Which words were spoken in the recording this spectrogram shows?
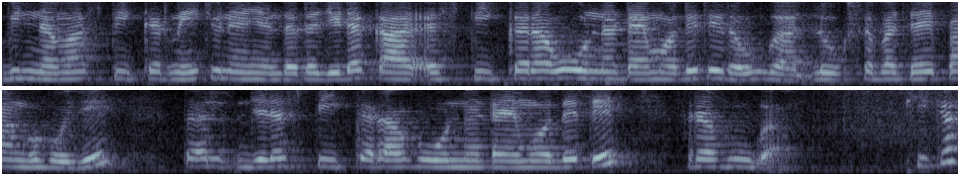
ਵੀ ਨਵਾਂ ਸਪੀਕਰ ਨਹੀਂ ਚੁਣਿਆ ਜਾਂਦਾ, ਤਾਂ ਜਿਹੜਾ ਸਪੀਕਰ ਆ, ਉਹ ਉਹਨਾਂ ਟਾਈਮ ਉਹਦੇ ਤੇ ਰਹੂਗਾ। ਲੋਕ ਸਭਾ ਚਾਹੇ ਭੰਗ ਹੋ ਜੇ, ਤਾਂ ਜਿਹੜਾ ਸਪੀਕਰ ਆ, ਉਹ ਉਹਨਾਂ ਟਾਈਮ ਉਹਦੇ ਤੇ ਰਹੂਗਾ। ਠੀਕ ਆ?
